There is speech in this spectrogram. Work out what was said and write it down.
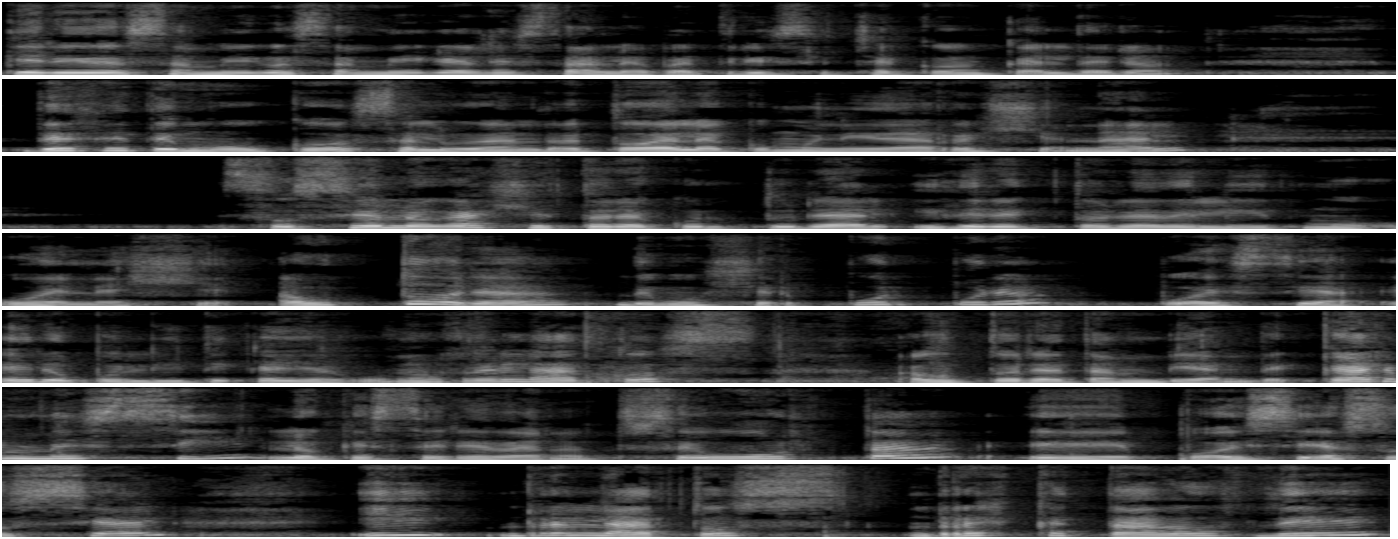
Queridos amigos, amigas, les habla Patricia Chacón Calderón desde Temuco, saludando a toda la comunidad regional, socióloga, gestora cultural y directora del ITMU ONG, autora de Mujer Púrpura, poesía aeropolítica y algunos relatos, autora también de Carmesí, Lo que se hereda no hurta, eh, poesía social y relatos rescatados de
